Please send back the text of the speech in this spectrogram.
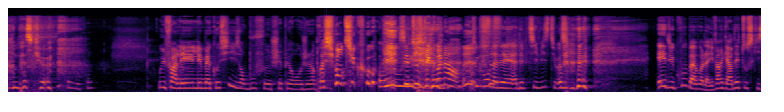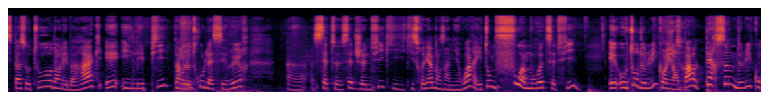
parce que. Oui, enfin, les, les mecs aussi, ils en bouffent euh, chez Perrault, j'ai l'impression, du coup. Oui, oui, C'est tous des connards. tout le monde a des, a des petits vices, tu vois. Et du coup, bah voilà, il va regarder tout ce qui se passe autour, dans les baraques, et il épie par le trou de la serrure cette, cette jeune fille qui, qui se regarde dans un miroir et il tombe fou amoureux de cette fille. Et autour de lui, quand il en parle, personne, de lui, com-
